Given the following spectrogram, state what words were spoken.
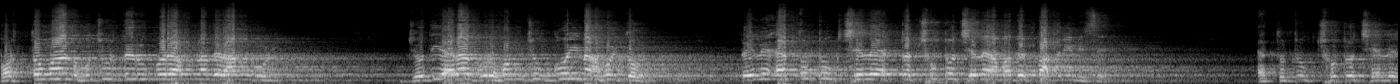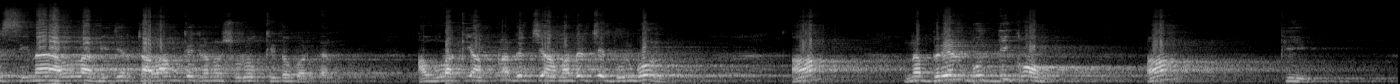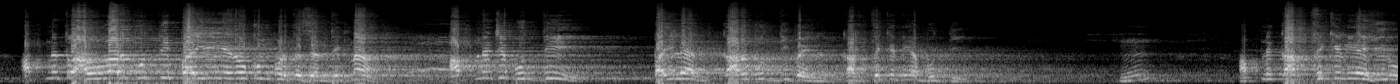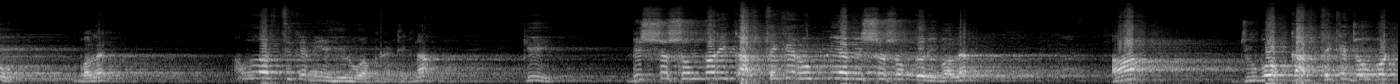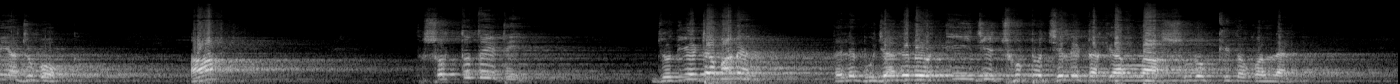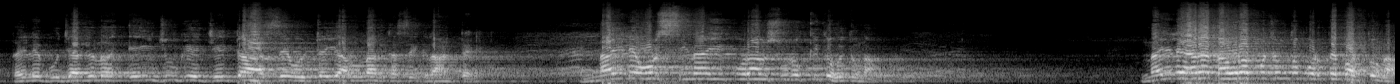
বর্তমান হুজুরদের উপরে আপনাদের আঙ্গুল। যদি এরা গ্রহণযোগ্যই না হইতো, তাইলে এতটুক ছেলে, একটা ছোট ছেলে আমাদের পাগড়ি নিছে। এতটুক ছোট ছেলের সিনায় আল্লাহ নিজের কালামকে কেন সুরক্ষিত করতেন? আল্লাহ কি আপনাদের চেয়ে, আমাদের চেয়ে দুর্বল? না ব্রেন বুদ্ধি কম? কি? আপনি তো আল্লাহর বুদ্ধি পাইয়ে এরকম করতেছেন, ঠিক না? আপনি যে বুদ্ধি পাইলেন, কার বুদ্ধি পাইলেন? কার থেকে নিয়ে বুদ্ধি? হুম? আপনি কার থেকে নিয়ে হিরু? বলেন। আল্লাহর থেকে নিয়ে হিরু আপনি, ঠিক না? কি? বিশ্ব সুন্দরী কার থেকে রূপ নিয়ে বিশ্ব সুন্দরী বলেন? হ্যাঁ যুবক কার থেকে যৌবন নিয়ে যুবক? সত্য তো এটি। যদি এটা মানেন, তাহলে বোঝা গেল এই যে ছোট ছেলেটাকে আল্লাহ সুরক্ষিত করলেন। তাইলে বোঝা গেল এই যুগে যেটা আছে ওইটাই আল্লাহর কাছে গ্রান্টেড নাইলে ওর সিনাই কোরআন সুরক্ষিত হইতো না। নাইলে এরা দাওরা পর্যন্ত পড়তে পারতো না।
